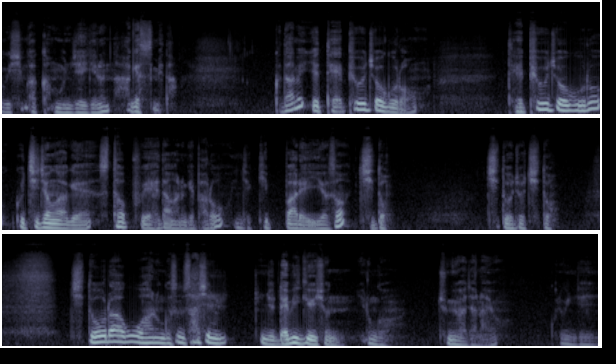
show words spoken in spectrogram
여기 심각한 문제이기는 하겠습니다. 그 다음에 이제 대표적으로 대표적으로 그 지정학의 스터프에 해당하는 게 바로 이제 깃발에 이어서 지도, 지도죠, 지도. 지도라고 하는 것은 사실 이제 내비게이션 이런 거 중요하잖아요. 그리고 이제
